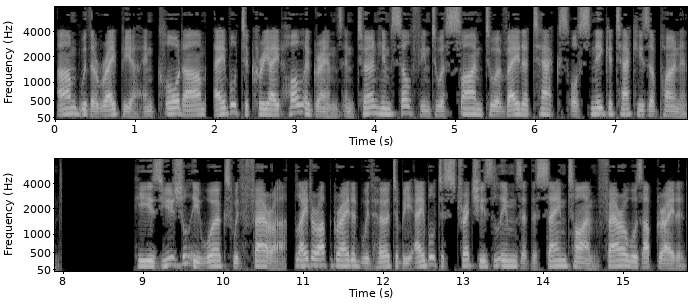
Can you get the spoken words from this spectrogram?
armed with a rapier and clawed arm, able to create holograms and turn himself into a slime to evade attacks or sneak attack his opponent. He is usually works with Farah, later upgraded with her to be able to stretch his limbs at the same time Farah was upgraded.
